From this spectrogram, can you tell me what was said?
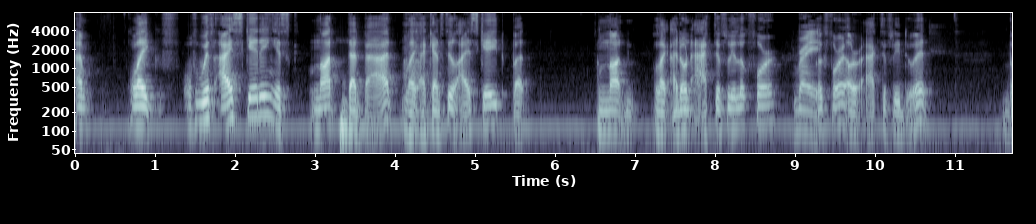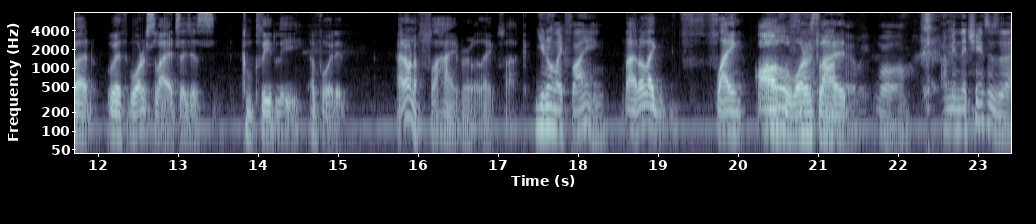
I'm like f- with ice skating, it's not that bad. Like I Uh-huh. can still ice skate, but I'm not like I don't actively look for Right. look for it or actively do it. But with water slides, I just completely avoid it. I don't want to fly, bro. Like fuck. You don't like flying? I don't like flying off Oh, a water slide. off. Well, I mean, the chances of that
